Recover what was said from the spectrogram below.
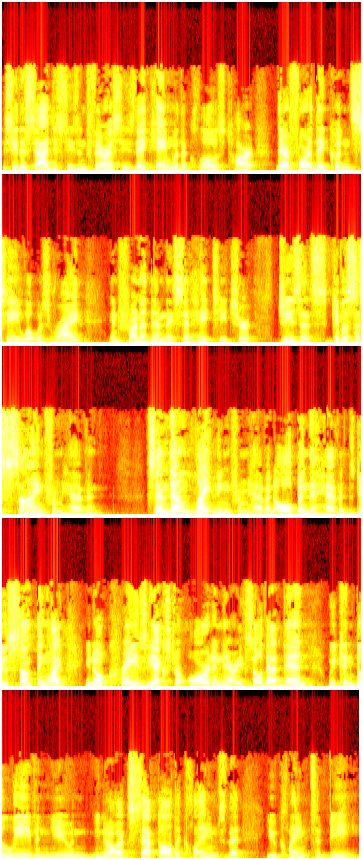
You see, the Sadducees and Pharisees, they came with a closed heart. Therefore, they couldn't see what was right in front of them. They said, Hey, teacher, Jesus, give us a sign from heaven. Send down lightning from heaven. Open the heavens. Do something like, you know, crazy, extraordinary, so that then we can believe in you and, you know, accept all the claims that you claim to be.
